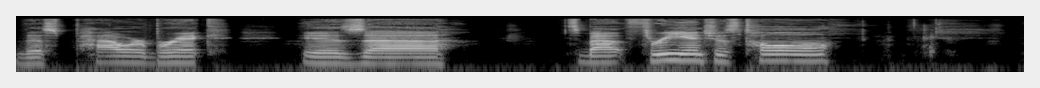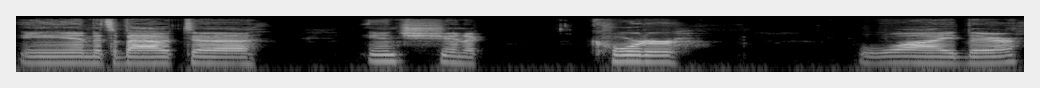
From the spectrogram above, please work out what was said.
this power brick is uh, it's about three inches tall, and it's about uh, inch and a quarter wide there.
